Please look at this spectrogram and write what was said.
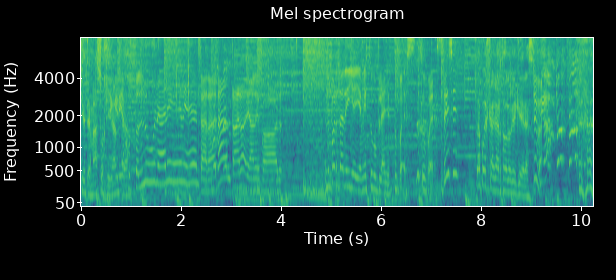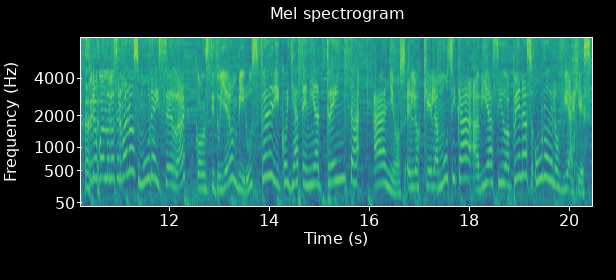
Qué temazo gigante. quería ¿eh? justo luna de miel, tararán, tararán, ya no importa. DJ, y a mí es tu cumpleaños, tú puedes, tú puedes. Sí, sí. La puedes cagar todo lo que quieras. Sí. Pero cuando los hermanos Mura y Serra constituyeron Virus, Federico ya tenía 30 años en los que la música había sido apenas uno de los viajes.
